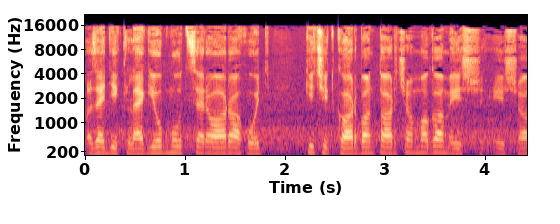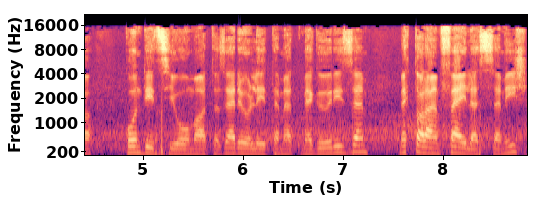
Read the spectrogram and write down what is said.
az egyik legjobb módszer arra, hogy kicsit karban tartsam magam, és, és a kondíciómat, az erőlétemet megőrizzem, meg talán fejleszem is,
